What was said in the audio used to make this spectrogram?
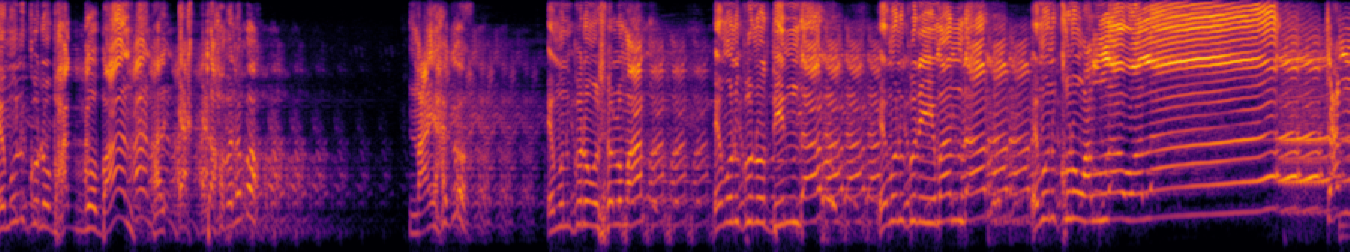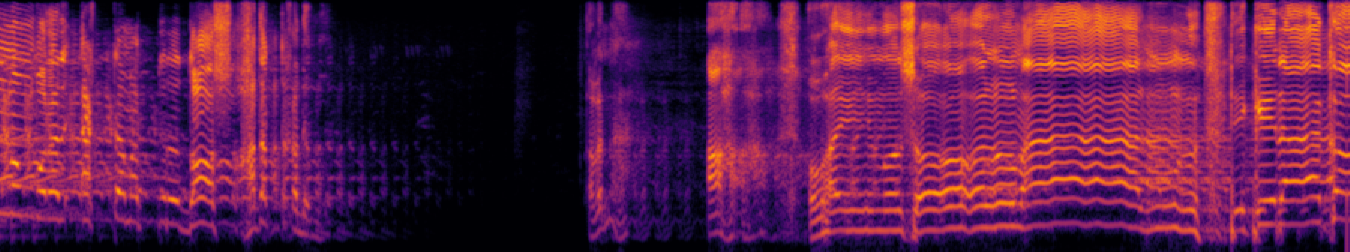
এমন কোনো ভাগ্যবান, আর একটা হবে না বা? নাই হাগো। এমন কোন মুসলমান, এমন কোন দিনদার, এমন কোন ইমানদার, এমন কোন আল্লাহওয়ালা। চার নম্বরের একটা মাত্র দশ হাজার টাকা দেব। হবে না? আহা ভাই মুসলমান, ঠিক রাখো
